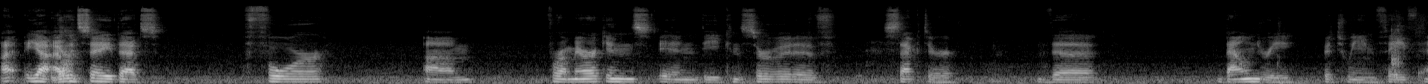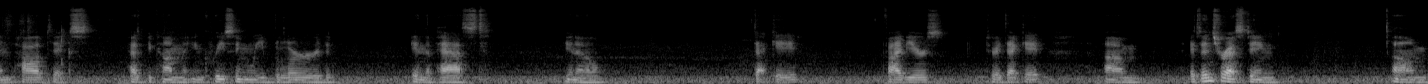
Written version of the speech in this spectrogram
I, yeah, I would say that's for um, for Americans in the conservative sector, the boundary between faith and politics has become increasingly blurred in the past, you know, decade, five years to a decade. Um, it's interesting um,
